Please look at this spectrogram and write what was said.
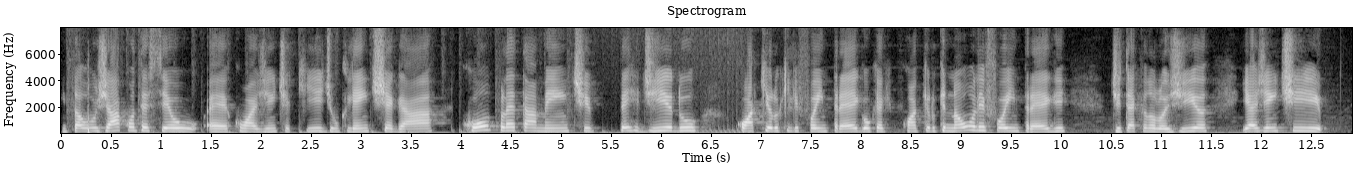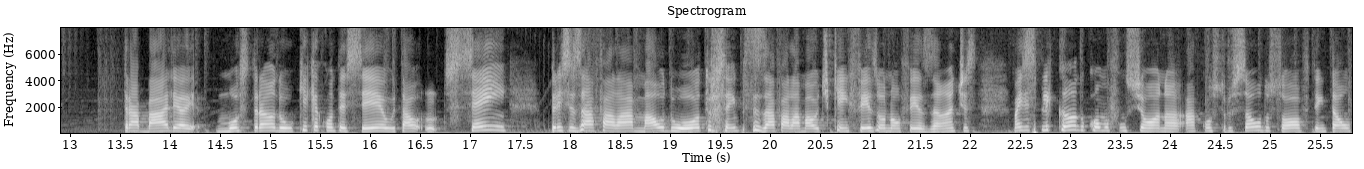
Então, já aconteceu é, com a gente aqui de um cliente chegar completamente perdido com aquilo que lhe foi entregue ou que, com aquilo que não lhe foi entregue de tecnologia e a gente trabalha mostrando o que, que aconteceu e tal, sem precisar falar mal do outro, sem precisar falar mal de quem fez ou não fez antes, mas explicando como funciona a construção do software. Então,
